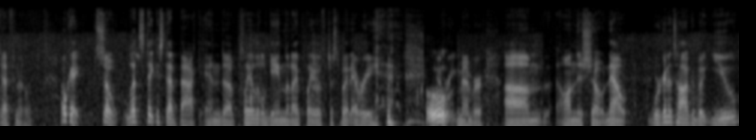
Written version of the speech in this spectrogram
Definitely. Okay, so let's take a step back and uh, play a little game that I play with just about every every member um, on this show. Now we're going to talk about you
